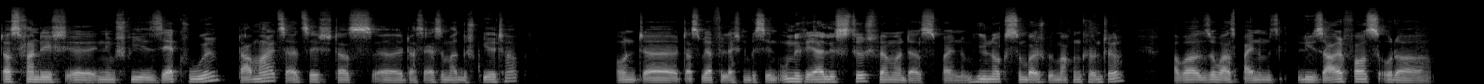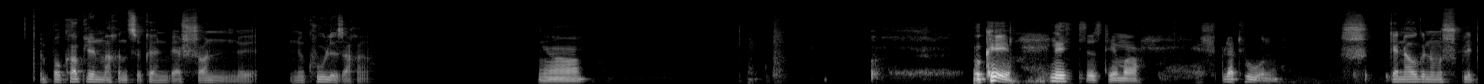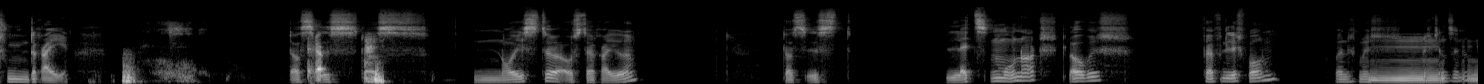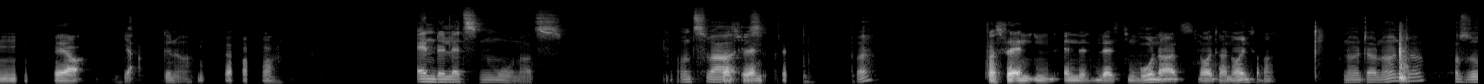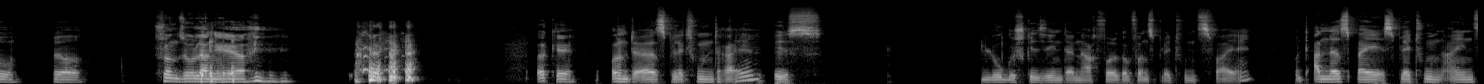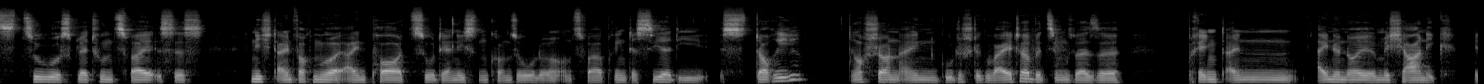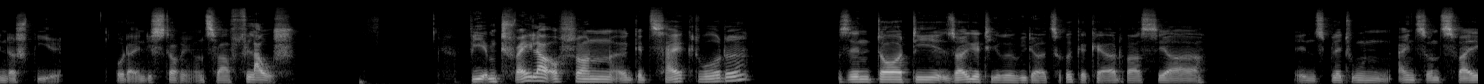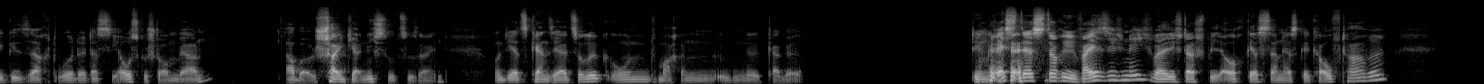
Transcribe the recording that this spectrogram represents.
Das fand ich äh, in dem Spiel sehr cool, damals, als ich das äh, das erste Mal gespielt habe. Und äh, das wäre vielleicht ein bisschen unrealistisch, wenn man das bei einem Hynox zum Beispiel machen könnte. Aber sowas bei einem Lysalfos oder Bokoblin machen zu können, wäre schon eine eine coole Sache. Ja. Okay, nächstes Thema. Splatoon. Genau genommen Splatoon 3. Das Ja. ist das neueste aus der Reihe. Das ist letzten Monat, glaube ich, veröffentlicht worden. Wenn ich mich recht entsinne. Mm, Ja. Ja, genau. ja. Ende letzten Monats. Und zwar Was ist. Was? Was für Ende, Ende letzten Monats, 9.9. 9.9. Ach so, ja. Schon so lange her. okay. Und äh, Splatoon 3 ist logisch gesehen der Nachfolger von Splatoon 2. Und anders bei Splatoon 1 zu Splatoon 2 ist es nicht einfach nur ein Port zu der nächsten Konsole. Und zwar bringt es hier die Story auch schon ein gutes Stück weiter, beziehungsweise bringt ein, eine neue Mechanik in das Spiel oder in die Story, und zwar Flausch. Wie im Trailer auch schon äh, gezeigt wurde, sind dort die Säugetiere wieder zurückgekehrt, was ja in Splatoon 1 und 2 gesagt wurde, dass sie ausgestorben werden. Aber scheint ja nicht so zu sein. Und jetzt kehren sie halt zurück und machen irgendeine Kacke. Den Rest der Story weiß ich nicht, weil ich das Spiel auch gestern erst gekauft habe.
